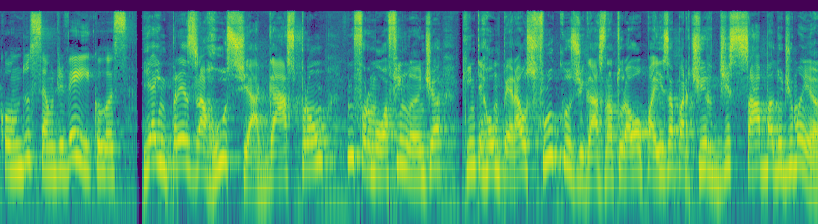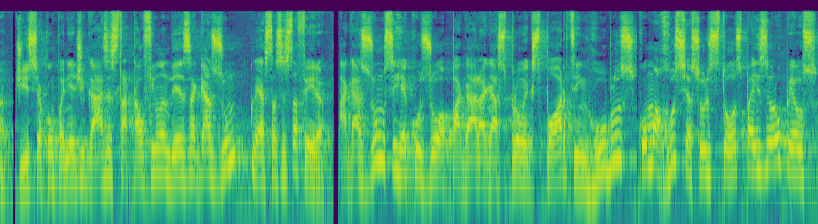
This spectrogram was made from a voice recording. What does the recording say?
condução de veículos. E a empresa Rússia Gazprom informou à Finlândia que interromperá os fluxos de gás natural ao país a partir de sábado de manhã, disse a companhia de gás estatal finlandesa Gazum nesta sexta-feira. A Gazum se recusou a pagar a Gazprom Export em rublos, como a Rússia solicitou aos países europeus.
